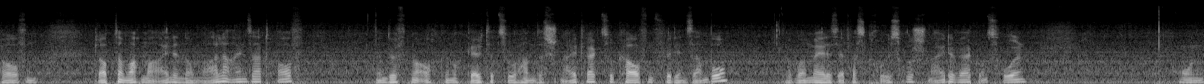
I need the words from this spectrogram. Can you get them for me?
kaufen. Ich glaube, da machen wir eine normale Einsaat drauf. Dann dürften wir auch genug Geld dazu haben, das Schneidwerk zu kaufen für den Sambo. Da wollen wir ja das etwas größere Schneidewerk uns holen. Und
